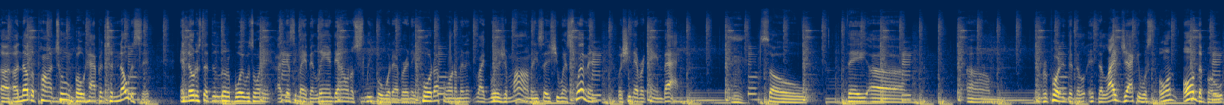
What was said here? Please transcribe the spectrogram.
a- another pontoon boat happened to notice it and noticed that the little boy was on it. I guess he may have been laying down asleep or whatever. And they pulled up on him and it's like, "Where's your mom?" And he said she went swimming, but she never came back. So they uh, um, reported that the, the life jacket was on on the boat,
